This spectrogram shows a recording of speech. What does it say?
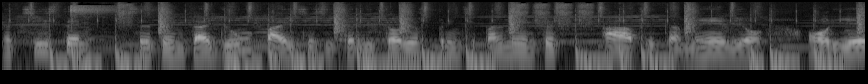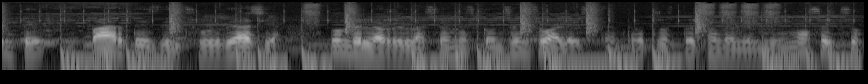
Existen 71 países y territorios, principalmente África, Medio, Oriente y partes del sur de Asia, donde las relaciones consensuales entre otras personas del mismo sexo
